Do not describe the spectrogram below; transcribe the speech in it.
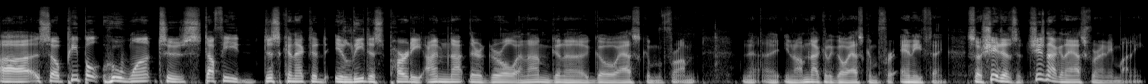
Uh, so people who want to stuffy, disconnected, elitist party, I'm not their girl, and I'm gonna go ask them from. Uh, you know, I'm not to go ask them for anything. So she doesn't. She's not to ask for any money.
